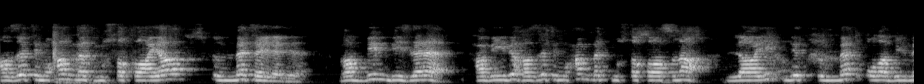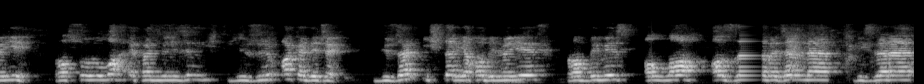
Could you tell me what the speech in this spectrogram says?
Hz. Muhammed Mustafa'ya ümmet eyledi. Rabbim bizlere Habibi Hz. Muhammed Mustafa'sına layık bir ümmet olabilmeyi, Resulullah Efendimizin yüzünü ak edecek güzel işler yapabilmeyi Rabbimiz Allah Azze ve Celle bizlere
